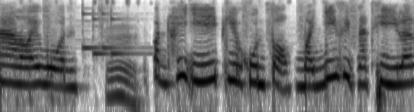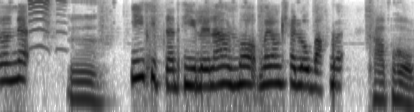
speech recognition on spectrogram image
ห้าร้อยโวลต์อืมมันให้อีพีคูณสองมายี่สิบนาทีแล้วนะเนี่ยเออ ยี่สิบนาทีเลยนะคุณพ่อไม่ต้องใช้โลบักด้วย ครับผม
